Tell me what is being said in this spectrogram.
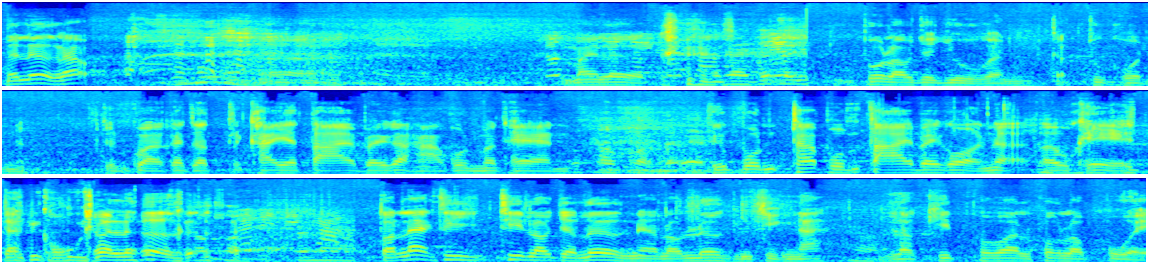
ไม่เลิกแล้วเออ ไม่เลิก พวกเราจะอยู่กันกับทุกคนนะจนกว่าก็จะใครจะตายไปก็หาคนมาแทนถือผมถ้าผมตายไปก่อนน่ะโอเคนั่นคงจะเลิก ตอนแรกที่ที่เราจะเลิกเนี่ยเราเลิกจริงๆนะ เราคิดเพราะว่าพวกเราป่วย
